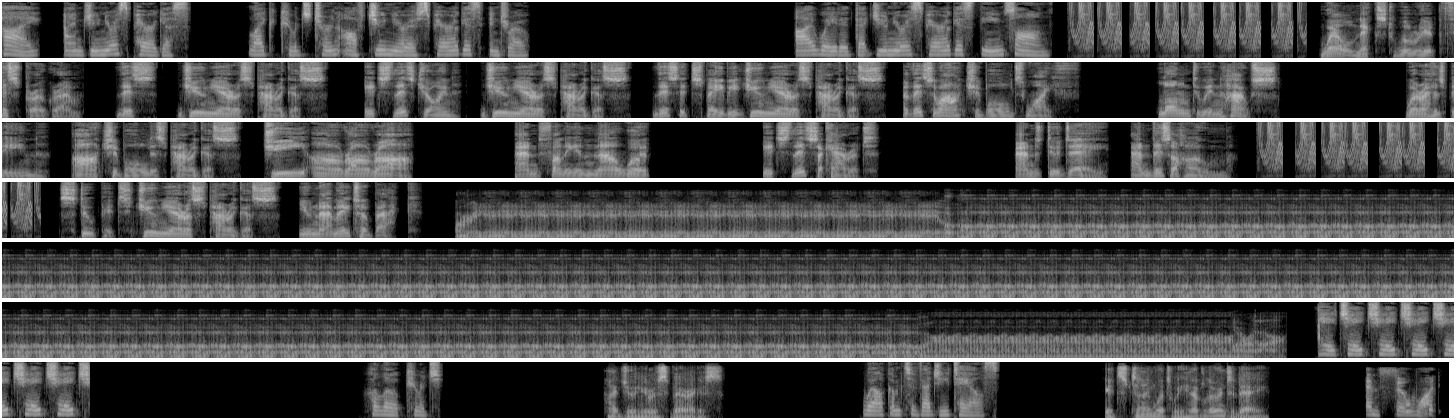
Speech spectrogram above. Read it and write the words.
Hi, I'm Junior Asparagus. Like courage turn off Junior Asparagus intro. I waited that Junior Asparagus theme song. Well next we'll read this program. This, Junior Asparagus. It's this join, Junior Asparagus. This it's baby Junior Asparagus. This Archibald's wife. Long to in house. Where has been, Archibald Asparagus, G-R-R-R. And funny in now word. It's this a carrot. And today, and this a home. Stupid Junior Asparagus, you Unamator back. H H H H H H H. Hello courage. Hi Junior Asparagus. Welcome to Veggie Tales. It's time what we have learned today. And so what?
